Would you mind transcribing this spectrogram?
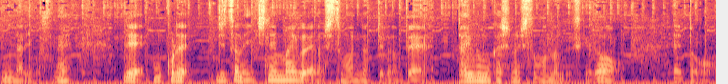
になりますねでもうこれ実はね1年前ぐらいの質問になってるのでだいぶ昔の質問なんですけどえっと、こ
